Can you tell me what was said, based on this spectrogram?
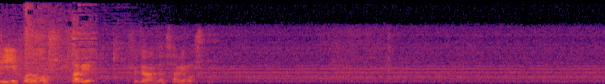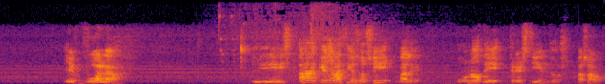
Y podemos salir. Efectivamente, salimos. En voilà. Y diréis, ah, qué gracioso, sí, vale. Uno de 300, pasado.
